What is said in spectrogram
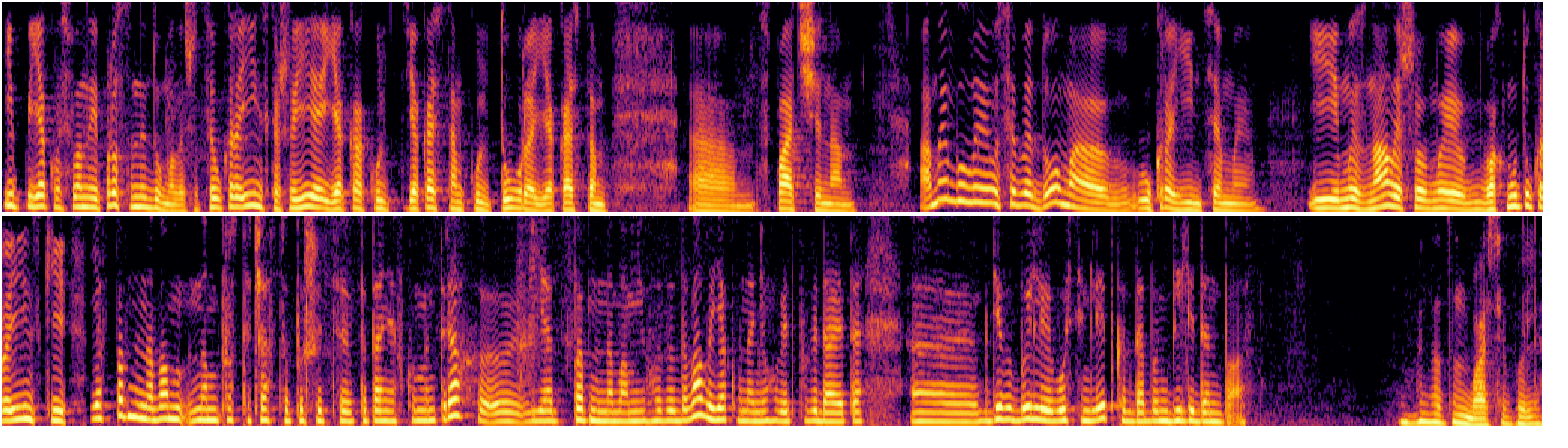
І якось вони просто не думали, що це українська, що є яка, якась там культура, якась там е, спадщина. А ми були у себе вдома українцями. І ми знали, що ми Бахмут український, Я впевнена, вам нам просто часто пишуть питання в коментарях. Е, Я впевнена, вам його задавали. Як ви на нього відповідаєте? Е, Де ви були 8 років, коли бомбили Донбас? Мы на Донбассе были.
